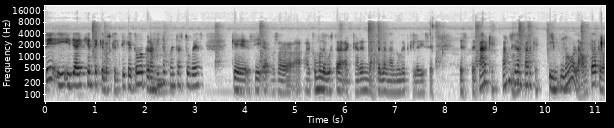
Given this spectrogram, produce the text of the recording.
Sí, y, y hay gente que los critica y todo, pero a fin de cuentas tú ves que sí, o sea, a, cómo le gusta a Karen hacerle la nugget que le dice, este parque, vamos a ir al parque. Y no, la otra, pero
